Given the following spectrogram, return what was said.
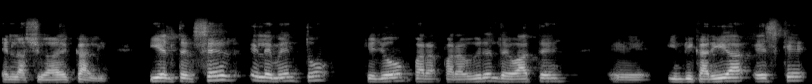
en la ciudad de Cali. Y el tercer elemento que yo, para, para abrir el debate, eh, indicaría es que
